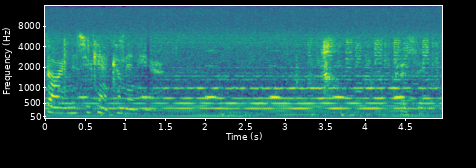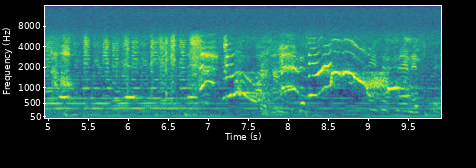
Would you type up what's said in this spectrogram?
sorry, miss, you can't come in here. This, this man is sick.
